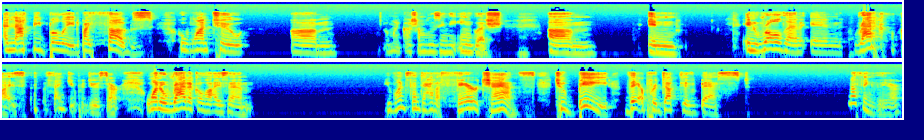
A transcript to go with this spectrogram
and not be bullied by thugs who want to, um, oh my gosh, I'm losing the English, um, in enroll them in radicalize. Thank you, producer. Want to radicalize them. He wants them to have a fair chance to be their productive best. Nothing there.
